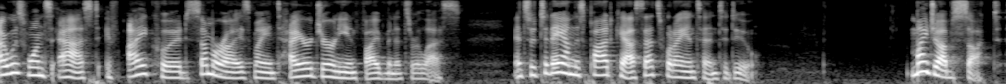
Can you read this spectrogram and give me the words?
I was once asked if I could summarize my entire journey in five minutes or less. And so today on this podcast, that's what I intend to do. My job sucked.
